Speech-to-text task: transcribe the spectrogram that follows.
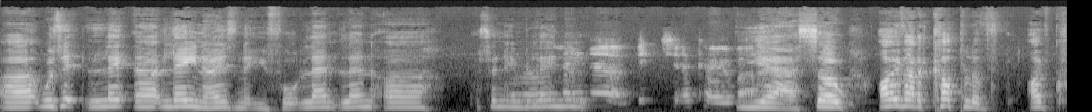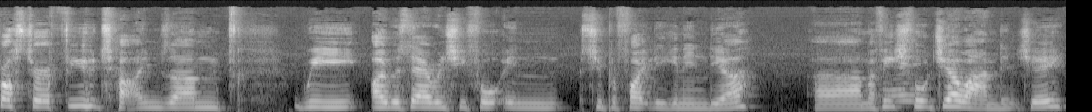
uh, was it Le- uh, Lena? Isn't it? You fought Len? Len? Uh, what's her name? Lena. Lena Ovchynnikova. Yeah, so I've had a couple of I've crossed her a few times. Um, we I was there when she fought in Super Fight League in India. Um, I think she fought Joanne, didn't she?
